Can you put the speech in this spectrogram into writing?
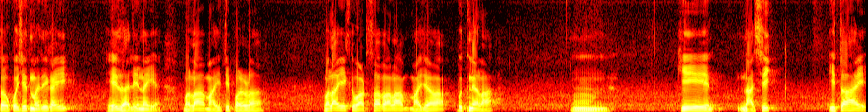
चौकशीतमध्ये काही हे झाले नाही आहे मला माहिती पडलं. मला एक व्हॉट्सअप आला माझ्या पुतण्याला की नाशिक इथं आहे.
